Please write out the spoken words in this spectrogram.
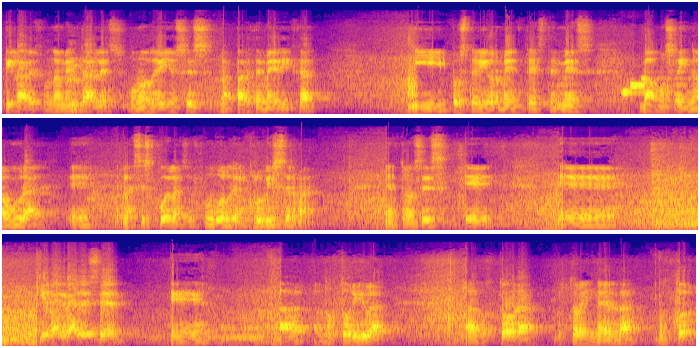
pilares fundamentales, uno de ellos es la parte médica y posteriormente este mes vamos a inaugurar eh, las escuelas de fútbol del Club Bilserman. Entonces, eh, quiero agradecer al doctor Ibar la doctora, doctora Inelda, doctor,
